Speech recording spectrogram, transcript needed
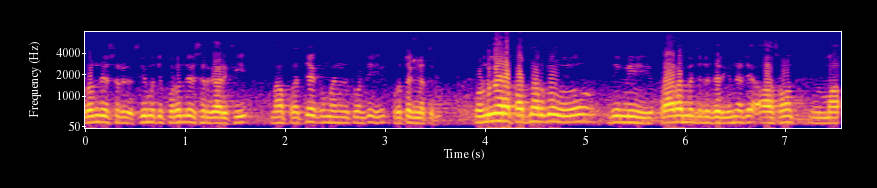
పురంధేశ్వరి శ్రీమతి పురంధేశ్వరి గారికి నా ప్రత్యేకమైనటువంటి కృతజ్ఞతలు. రెండు వేల పద్నాలుగులో దీన్ని ప్రారంభించడం జరిగింది. అంటే ఆ సంవత్సరం మా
